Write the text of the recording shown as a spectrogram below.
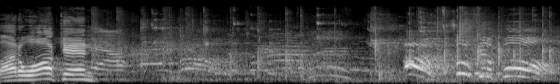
A lot of walking. Yeah. Oh, move to the ball.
